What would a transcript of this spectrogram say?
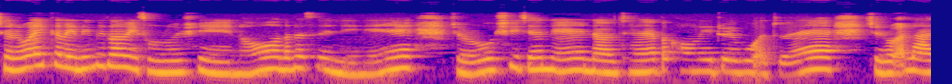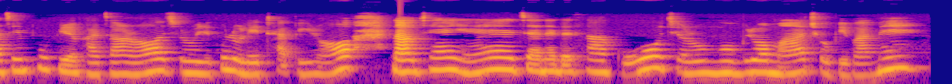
ကျွန်တော်အဲ့ကလေးနေပြီးသွားပြီဆိုလို့ရှိရင်တော့နောက်တစ်ဆင့်အနေနဲ့ကျွန်တော်ရှေ့ချမ်းနဲ့နောက်ချမ်းပခုံးလေးတွေ့ဖို့အတွက်ကျွန်တော်အလားချင်းဖုတ်ပြီးတဲ့ခါကျတော့ကျွန်တော်ယခုလိုလေးထပ်ပြီးတော့နောက်ချမ်းရဲ့ကျန်တဲ့တစကိုကျွန်တော်ငုံပြီးတော့မှချုပ်ပေးပါမယ်။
